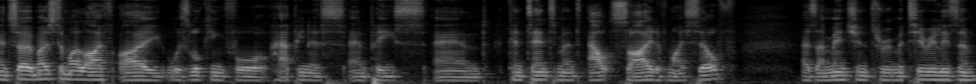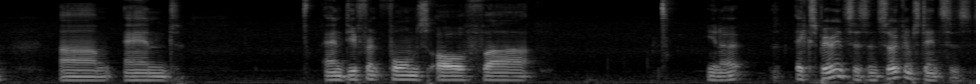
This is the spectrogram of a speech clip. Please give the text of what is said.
And so most of my life, I was looking for happiness and peace and contentment outside of myself, as I mentioned, through materialism um, and and different forms of uh, you know experiences and circumstances.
